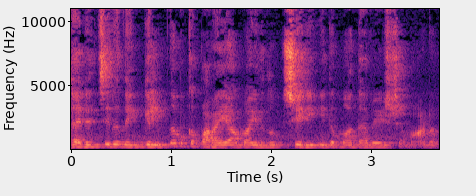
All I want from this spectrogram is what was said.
ധരിച്ചിരുന്നെങ്കിൽ നമുക്ക് പറയാമായിരുന്നു ശരി ഇത് മതവേഷമാണ്.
